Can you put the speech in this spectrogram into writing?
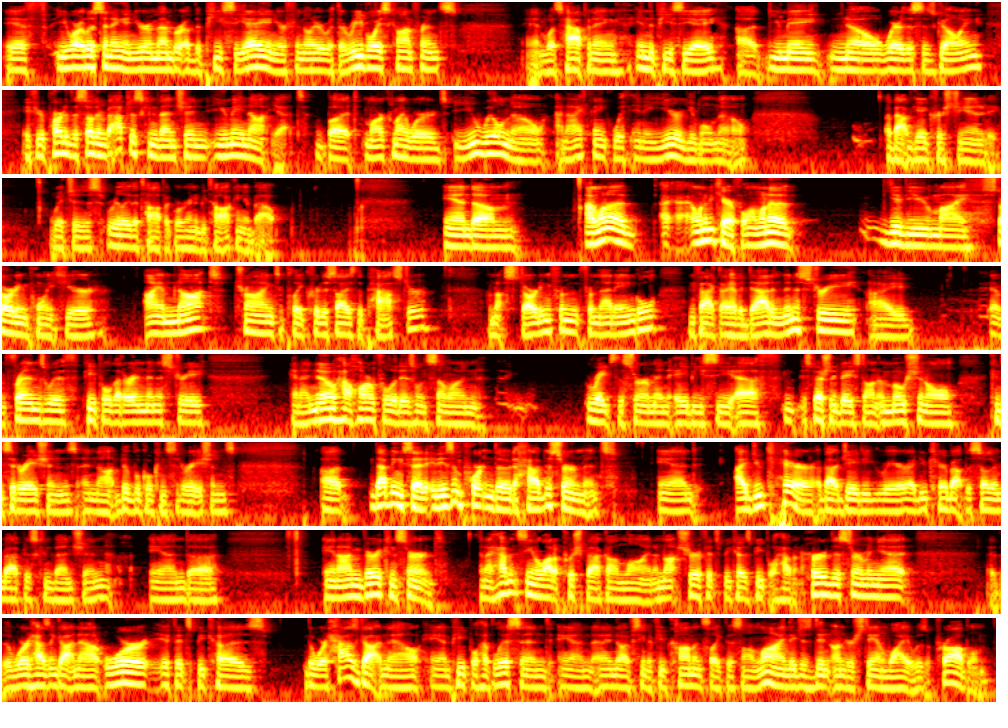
If you are listening and you're a member of the PCA and you're familiar with the Revoice Conference and what's happening in the PCA, uh, you may know where this is going. If you're part of the Southern Baptist Convention, you may not yet, but mark my words, you will know, and I think within a year you will know about gay Christianity, which is really the topic we're going to be talking about. And um, I want to I, I want to be careful. I want to give you my starting point here. I am not trying to play criticize the pastor. I'm not starting from from that angle. In fact, I have a dad in ministry. I am friends with people that are in ministry, and I know how harmful it is when someone rates the sermon A, B, C, F, especially based on emotional considerations and not biblical considerations. Uh, that being said, it is important though to have discernment, and I do care about J.D. Greear. I do care about the Southern Baptist Convention, and uh, and I'm very concerned. And I haven't seen a lot of pushback online. I'm not sure if it's because people haven't heard this sermon yet the word hasn't gotten out, or if it's because the word has gotten out and people have listened, and, and I know I've seen a few comments like this online, they just didn't understand why it was a problem.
